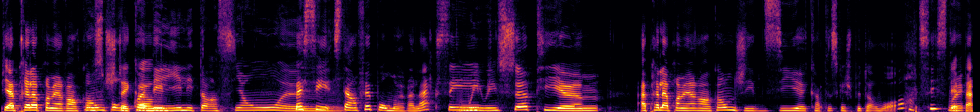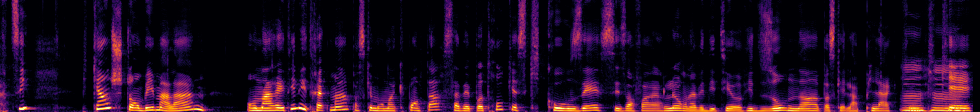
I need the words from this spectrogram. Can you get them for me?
Puis après la première rencontre, j'étais comme... délier les tensions. euh, Ben, c'est- c'était en fait pour me relaxer. Oui, oui. tout ça. Puis euh, après la première rencontre, j'ai dit euh, quand est-ce que je peux te revoir? Tu sais, c'était Ouais. parti. Puis quand je suis tombée malade, on a arrêté les traitements parce que mon acupuncteur savait pas trop qu'est-ce qui causait ces affaires-là. On avait des théories du zona parce que la plaque qui Mhm. piquait.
